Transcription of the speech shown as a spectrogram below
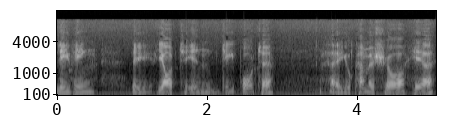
Leaving the yacht in deep water, uh, you come ashore here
